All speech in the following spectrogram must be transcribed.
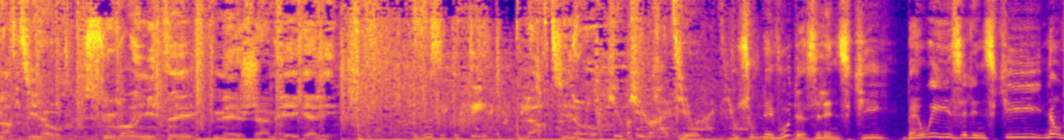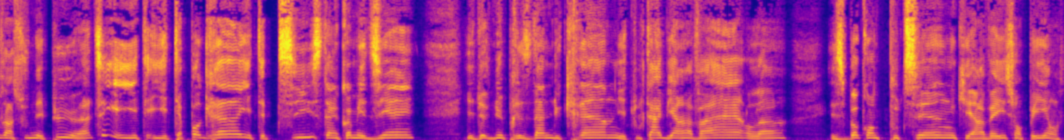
Martino, souvent imité, mais jamais égalé. Vous écoutez Martino. Cube Radio. Vous souvenez-vous de Zelensky? Ben oui, Zelensky. Non, vous en souvenez plus, hein? Tu sais, il était, il était pas grand, il était petit, c'était un comédien. Il est devenu président de l'Ukraine, il est tout le temps bien en vert, là. Il se bat contre Poutine, qui a envahi son pays. On-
